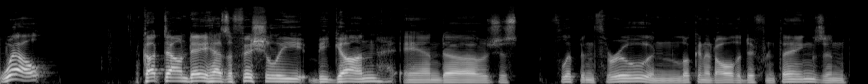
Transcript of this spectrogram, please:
Well, cut down day has officially begun, and uh, I was just flipping through and looking at all the different things, and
